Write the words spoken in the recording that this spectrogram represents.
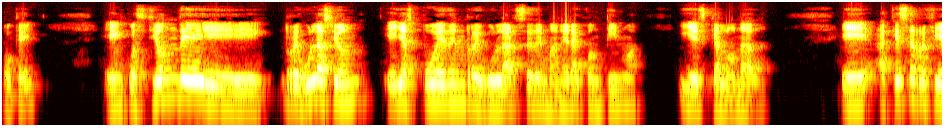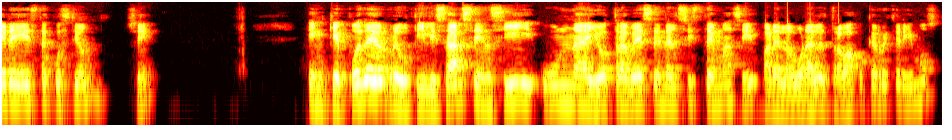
¿Ok? En cuestión de regulación, ellas pueden regularse de manera continua y escalonada. Eh, ¿A qué se refiere esta cuestión? ¿Sí? En que puede reutilizarse en sí una y otra vez en el sistema, ¿sí? Para elaborar el trabajo que requerimos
